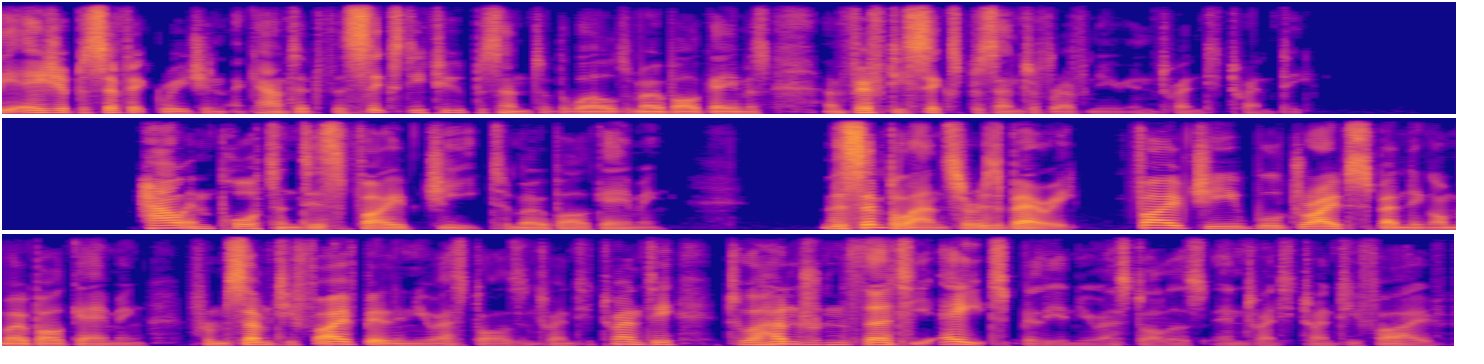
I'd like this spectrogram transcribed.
The Asia Pacific region accounted for 62% of the world's mobile gamers and 56% of revenue in 2020. How important is 5G to mobile gaming? The simple answer is very. 5G will drive spending on mobile gaming from 75 billion US dollars in 2020 to 138 billion US dollars in 2025.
